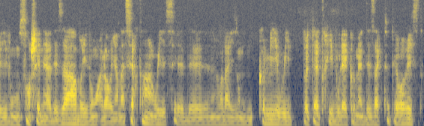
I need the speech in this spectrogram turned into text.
Ils vont s'enchaîner à des arbres. Ils vont. Alors il y en a certains, oui, c'est des... voilà, ils ont commis, oui, peut-être ils voulaient commettre des actes terroristes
